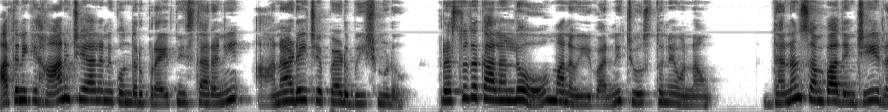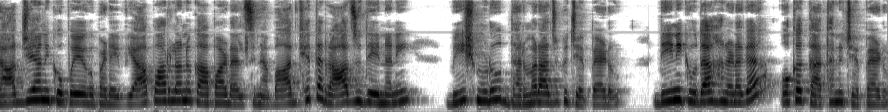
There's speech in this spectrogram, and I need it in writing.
అతనికి హాని చేయాలని కొందరు ప్రయత్నిస్తారని ఆనాడే చెప్పాడు భీష్ముడు. ప్రస్తుత కాలంలో మనం ఇవన్నీ చూస్తూనే ఉన్నాం. ధనం సంపాదించి రాజ్యానికి ఉపయోగపడే వ్యాపారులను కాపాడాల్సిన బాధ్యత రాజుదేనని భీష్ముడు ధర్మరాజుకు చెప్పాడు. దీనికి ఉదాహరణగా ఒక కథను చెప్పాడు.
